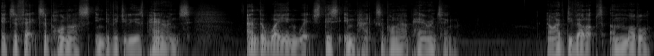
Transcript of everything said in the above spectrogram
its effects upon us individually as parents, and the way in which this impacts upon our parenting. Now, I've developed a model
